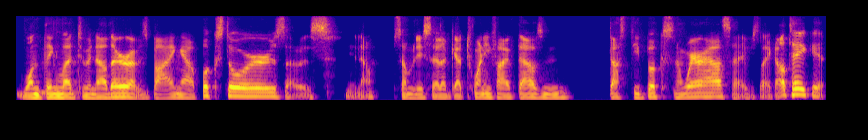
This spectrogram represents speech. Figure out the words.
One thing led to another. I was buying out bookstores. I was, you know, somebody said I've got 25,000 dusty books in a warehouse. I was like, I'll take it.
